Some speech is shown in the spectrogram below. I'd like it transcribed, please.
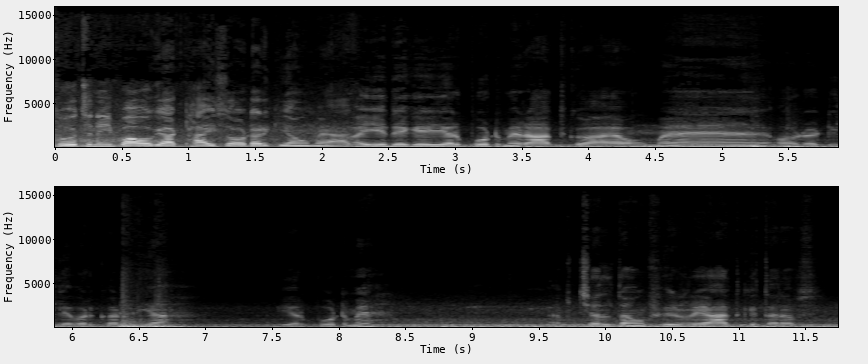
सोच नहीं पाओगे, अट्ठाईस ऑर्डर किया हूँ मैं आज। भाई ये देखे एयरपोर्ट में रात को आया हूँ मैं। ऑर्डर डिलीवर कर दिया एयरपोर्ट में। अब चलता हूँ फिर रियाद की तरफ़। से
